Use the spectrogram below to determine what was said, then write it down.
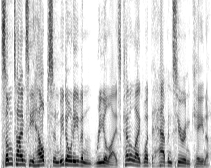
Sometimes he helps and we don't even realize, kind of like what happens here in Cana.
